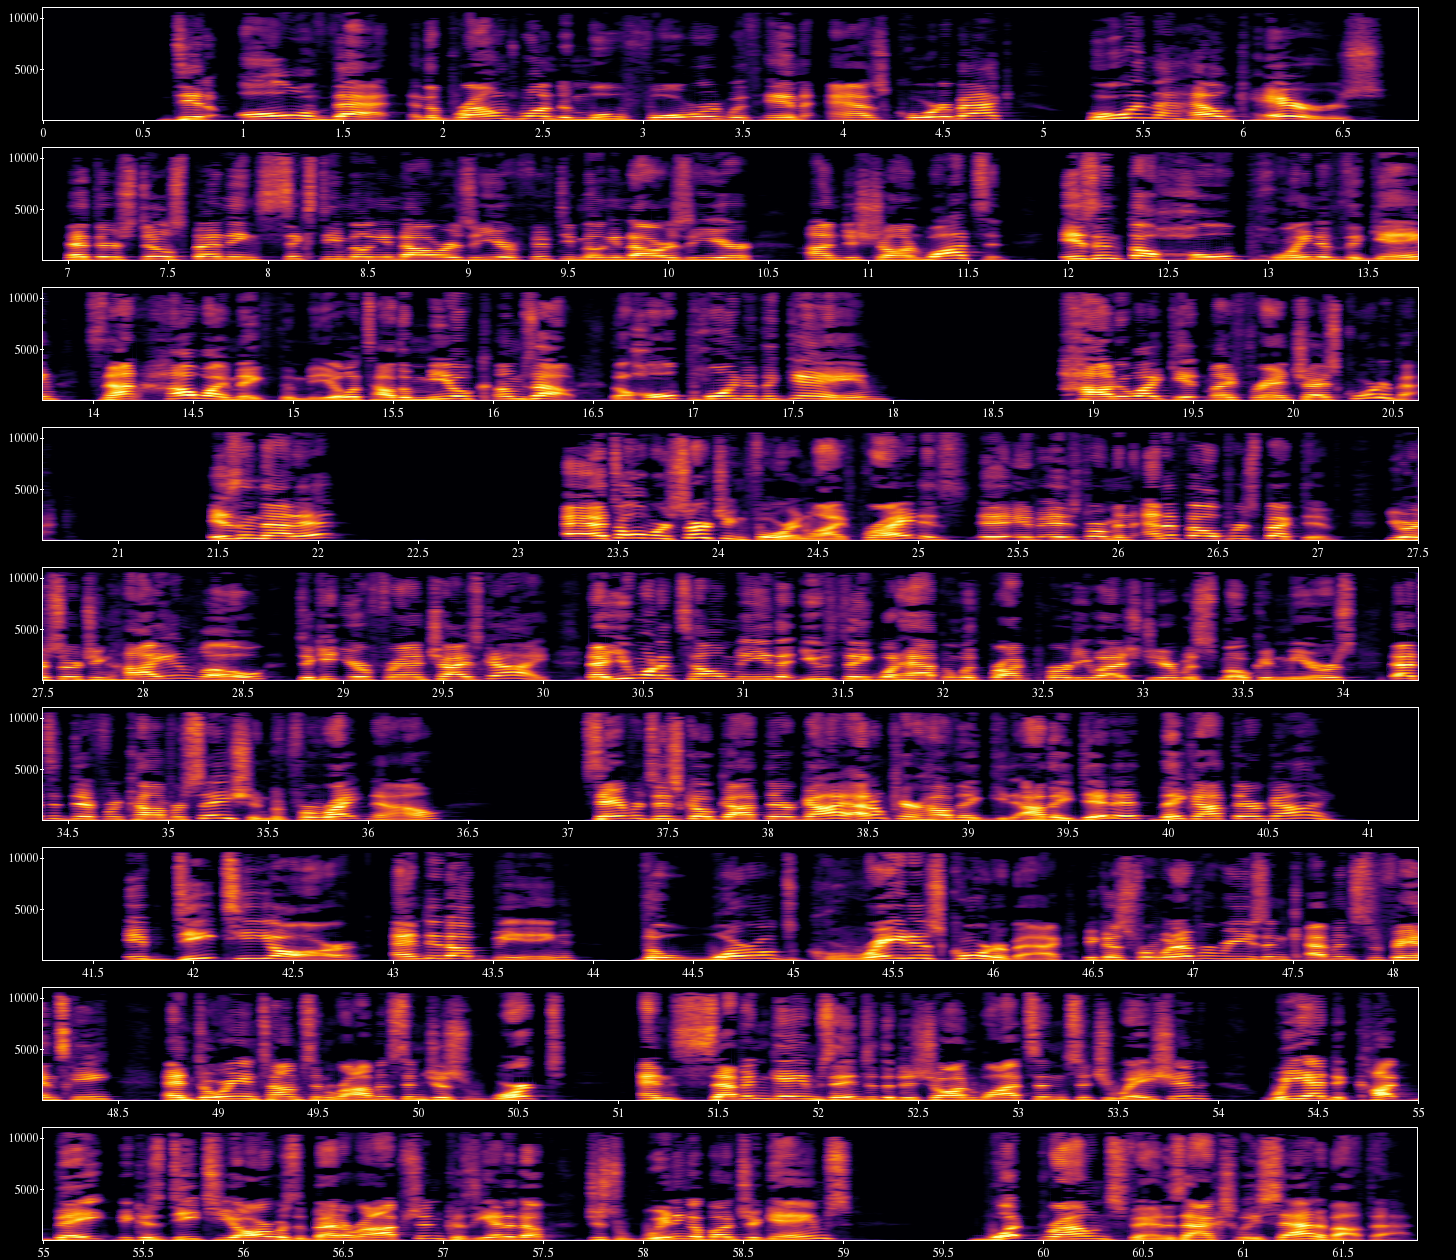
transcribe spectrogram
did all of that and the Browns wanted to move forward with him as quarterback, who in the hell cares that they're still spending $60 million a year, $50 million a year on Deshaun Watson. Isn't the whole point of the game? It's not how I make the meal, it's how the meal comes out. The whole point of the game, how do I get my franchise quarterback? Isn't that it? That's all we're searching for in life, right? Is, is from an NFL perspective. You are searching high and low to get your franchise guy. Now, you want to tell me that you think what happened with Brock Purdy last year was smoke and mirrors? That's a different conversation. But for right now, San Francisco got their guy. I don't care how they how they did it. They got their guy. If DTR ended up being the world's greatest quarterback because for whatever reason Kevin Stefanski and Dorian Thompson Robinson just worked and 7 games into the Deshaun Watson situation, we had to cut bait because DTR was a better option because he ended up just winning a bunch of games. What Browns fan is actually sad about that?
